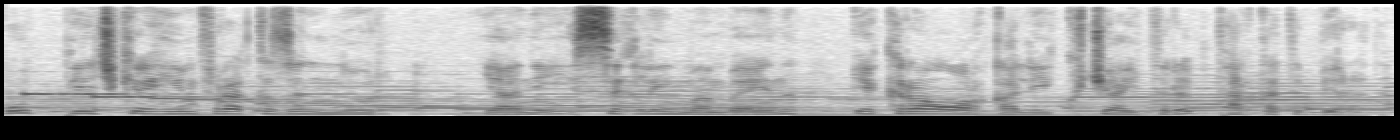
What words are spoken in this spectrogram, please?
Bu pechka infraqizil nur ya'ni issiqlik manbaini ekran orqali kuchaytirib tarqatib beradi.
